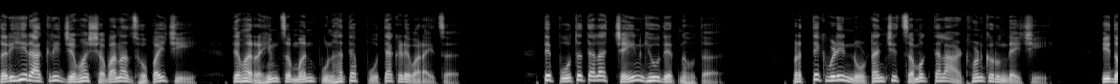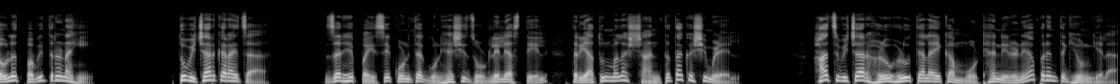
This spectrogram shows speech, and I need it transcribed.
तरीही रात्री जेव्हा शबाना झोपायची तेव्हा रहीमचं मन पुन्हा त्या पोत्याकडे वरायचं. ते पोतं त्याला चैन घेऊ देत नव्हतं. प्रत्येक वेळी नोटांची चमक त्याला आठवण करून द्यायची. ही दौलत पवित्र नाही. तू विचार करायचा. जर हे पैसे कोणत्या गुन्ह्याशी जोडलेले असतील तर यातून मला शांतता कशी मिळेल? हाच विचार हळूहळू त्याला एका मोठ्या निर्णयापर्यंत घेऊन गेला.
